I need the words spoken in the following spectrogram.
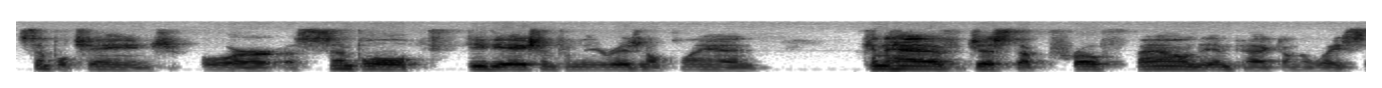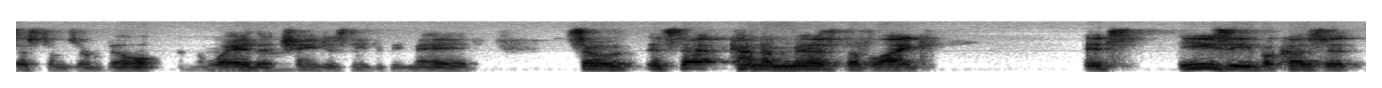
simple change or a simple deviation from the original plan can have just a profound impact on the way systems are built and the way that mm-hmm. changes need to be made. So it's that kind of myth of like it's easy because it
